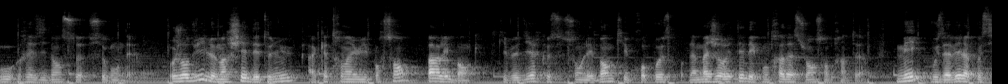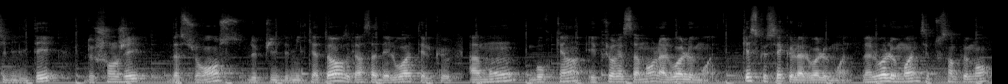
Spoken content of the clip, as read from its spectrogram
ou résidence secondaire. Aujourd'hui, le marché est détenu à 88% par les banques, qui veut dire que ce sont les banques qui proposent la majorité des contrats d'assurance emprunteur. Mais vous avez la possibilité de changer d'assurance depuis 2014 grâce à des lois telles que Hamon, Bourquin et plus récemment la loi Lemoine. Qu'est-ce que c'est que la loi Lemoine La loi Lemoine, c'est tout simplement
